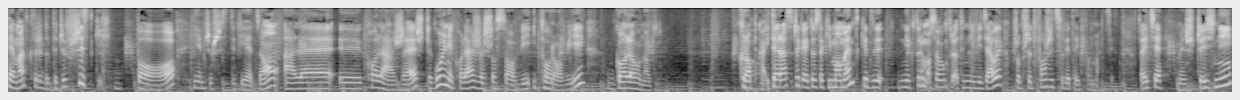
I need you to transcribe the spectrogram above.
temat, który dotyczy wszystkich, bo nie wiem, czy wszyscy wiedzą, ale y, kolarze, szczególnie kolarze szosowi i torowi, golą nogi. Kropka. I teraz, czekaj, to jest taki moment, kiedy niektórym osobom, które o tym nie wiedziały, muszą przetworzyć sobie te informacje. Słuchajcie, mężczyźni,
